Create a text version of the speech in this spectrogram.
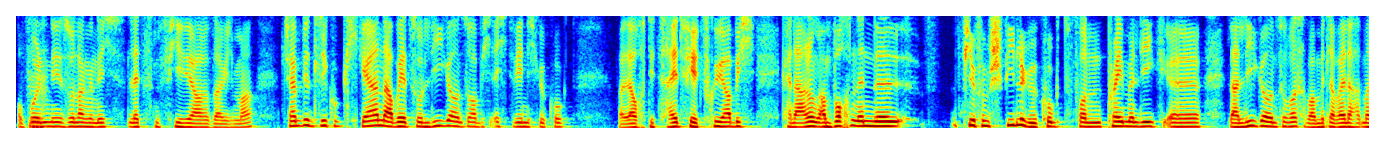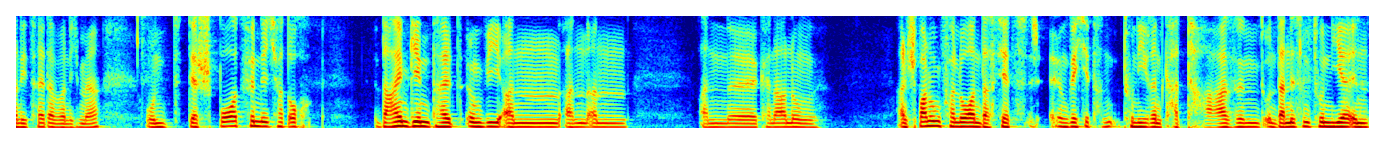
Obwohl, Mhm. nee, so lange nicht. Letzten vier Jahre, sage ich mal. Champions League gucke ich gerne, aber jetzt so Liga und so habe ich echt wenig geguckt. Weil auch die Zeit fehlt. Früher habe ich, keine Ahnung, am Wochenende vier, fünf Spiele geguckt von Premier League, äh, La Liga und sowas, aber mittlerweile hat man die Zeit einfach nicht mehr. Und der Sport, finde ich, hat auch dahingehend halt irgendwie an, an, an, an, äh, keine Ahnung, an Spannung verloren, dass jetzt irgendwelche Turniere in Katar sind und dann ist ein Turnier in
